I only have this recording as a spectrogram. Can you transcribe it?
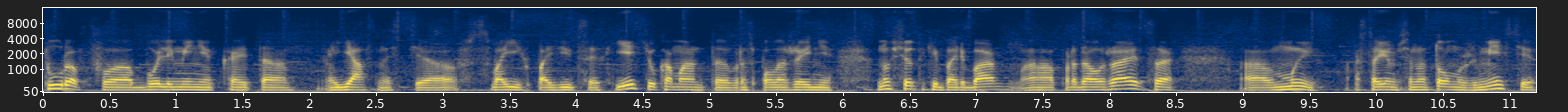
туров э, более-менее какая-то ясность э, в своих позициях есть у команд э, в расположении, но все-таки борьба продолжается. Мы остаемся на том же месте,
